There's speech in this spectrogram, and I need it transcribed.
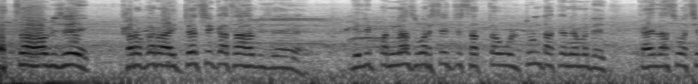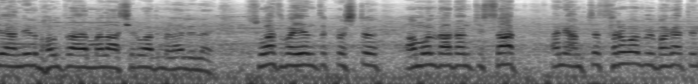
आजचा हा विजय खरोखर ऐतिहासिक असा हा विजय आहे. गेली पन्नास वर्षाची सत्ता उलटून टाकण्यामध्ये कैलासवासी अनिल भाऊंचा मला आशीर्वाद मिळालेला आहे. सुहासभाईंचं कष्ट अमोलदादांची साथ आणि आमच्या सर्व विभागातील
